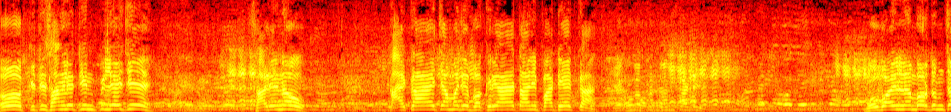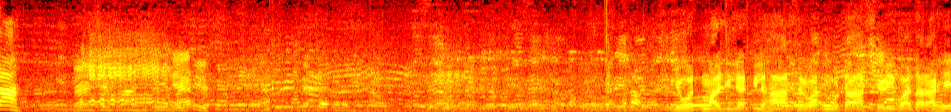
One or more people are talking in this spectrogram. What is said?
ओ किती सांगले तीन पिल्ल्याचे साडे नऊ काय काय आहे त्यामध्ये बकरी आहेत आणि पाठी आहेत का? मोबाईल नंबर तुमचा? यवतमाळ जिल्ह्यातील हा सर्वात मोठा शेळी बाजार आहे.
